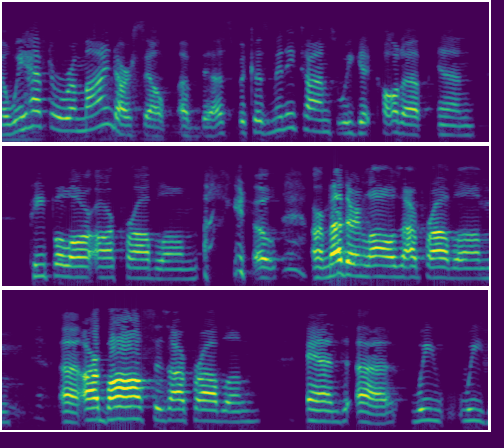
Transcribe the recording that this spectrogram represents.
Now we have to remind ourselves of this because many times we get caught up in people are our problem, you know, our mother-in-law is our problem, uh, our boss is our problem, and uh, we we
